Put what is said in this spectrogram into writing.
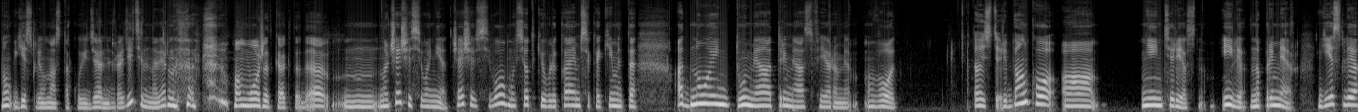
Ну, если у нас такой идеальный родитель, наверное, он может как-то, да, но чаще всего нет. Чаще всего мы все-таки увлекаемся какими-то одной, двумя, тремя сферами. Вот. То есть ребенку а, неинтересно. Или, например, если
